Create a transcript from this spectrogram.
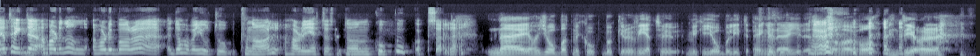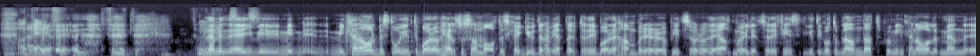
Jag tänkte, har du någon, har du bara, du har en YouTube-kanal, har du gett ut någon kokbok också eller? Nej, jag har jobbat med kokböcker och vet hur mycket jobb och lite pengar det är i det. Så jag har valt att inte göra det. Okej. Nej, det är för, för mycket. Nej, men eh, insats. vi, min, min kanal består ju inte bara av hälsosam mat, det ska gudarna veta, utan det är bara hamburgare och pizzor och det är allt möjligt. Så det finns lite gott och blandat på min kanal. Men eh,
